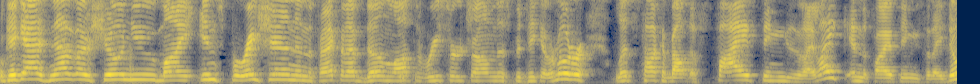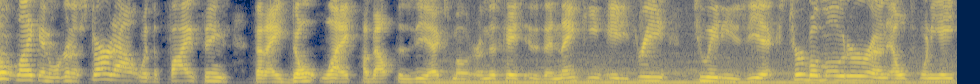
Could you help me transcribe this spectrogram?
Okay guys, now that I've shown you my inspiration and the fact that I've done lots of research on this particular motor, let's talk about the five things that I like and the five things that I don't like. And we're going to start out with the five things that I don't like about the ZX motor. In this case, it is a 1983 280ZX turbo motor, an L28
